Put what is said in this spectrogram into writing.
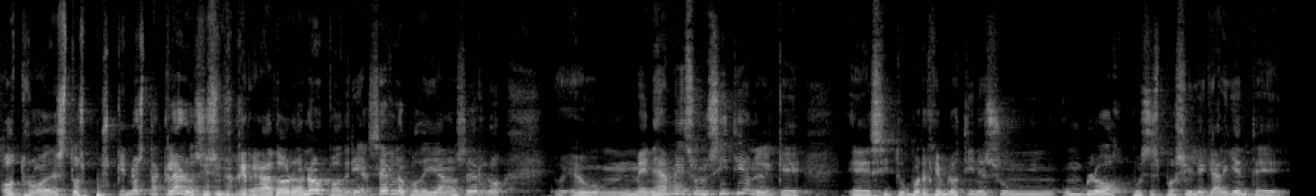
otro de estos, pues que no está claro si es un agregador o no. Podría serlo, podría no serlo. Eh, Meneame es un sitio en el que eh, si tú, por ejemplo, tienes un, blog, pues es posible que alguien te,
